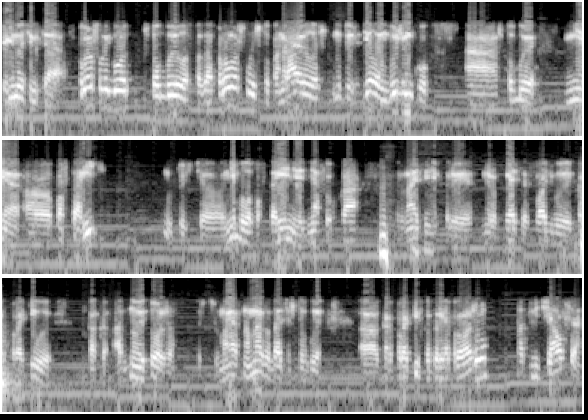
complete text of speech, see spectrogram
переносимся в прошлый год, что было в позапрошлый, что понравилось. Ну, то есть делаем выжимку, а, чтобы не а, повторить, ну, то есть не было повторения Дня сурка. Знаете, некоторые мероприятия, свадьбы, корпоративы, как одно и то же. То есть моя основная задача, чтобы Э, корпоратив, который я провожу, отличался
